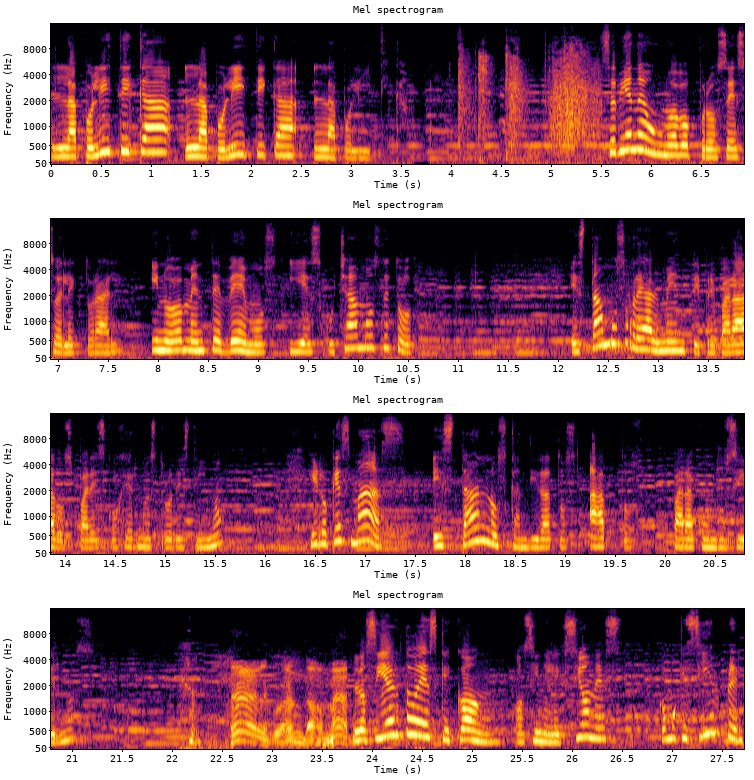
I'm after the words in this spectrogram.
La política, la política, la política. Se viene un nuevo proceso electoral y nuevamente vemos y escuchamos de todo. ¿Estamos realmente preparados para escoger nuestro destino? Y lo que es más, ¿están los candidatos aptos para conducirnos? Lo cierto es que con o sin elecciones, como que siempre el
